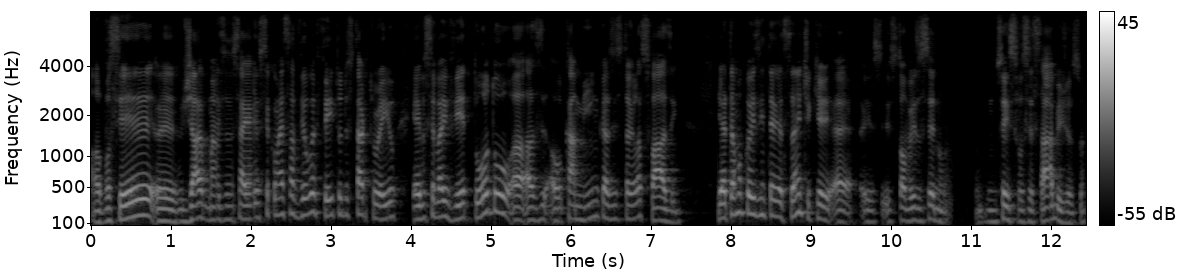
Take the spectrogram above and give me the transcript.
uh, você eh, já, mas aí você começa a ver o efeito do Star Trail, e aí você vai ver todo o caminho que as estrelas fazem. E até uma coisa interessante, que é, isso, isso talvez você não, não sei se você sabe, Justo,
